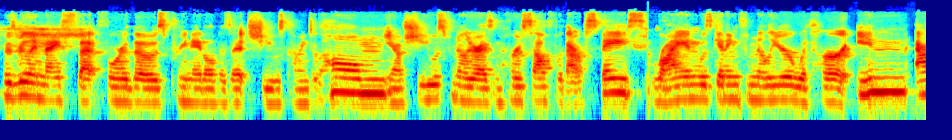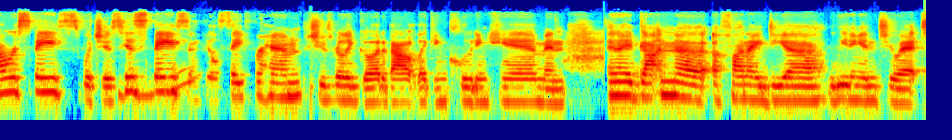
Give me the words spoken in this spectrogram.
it was really nice that for those prenatal visits, she was coming to the home. You know, she was familiarizing herself with our space. Ryan was getting familiar with her in our space, which is his space, and feel safe for him. She was really good about like including him, and and I had gotten a, a fun idea leading into it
